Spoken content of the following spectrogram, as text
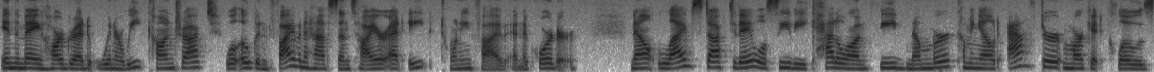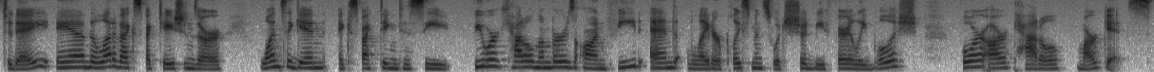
In the May hard red winter wheat contract will open five and a half cents higher at 825 and a quarter. Now, livestock today, we'll see the cattle on feed number coming out after market close today. And a lot of expectations are once again expecting to see fewer cattle numbers on feed and lighter placements, which should be fairly bullish for our cattle markets.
